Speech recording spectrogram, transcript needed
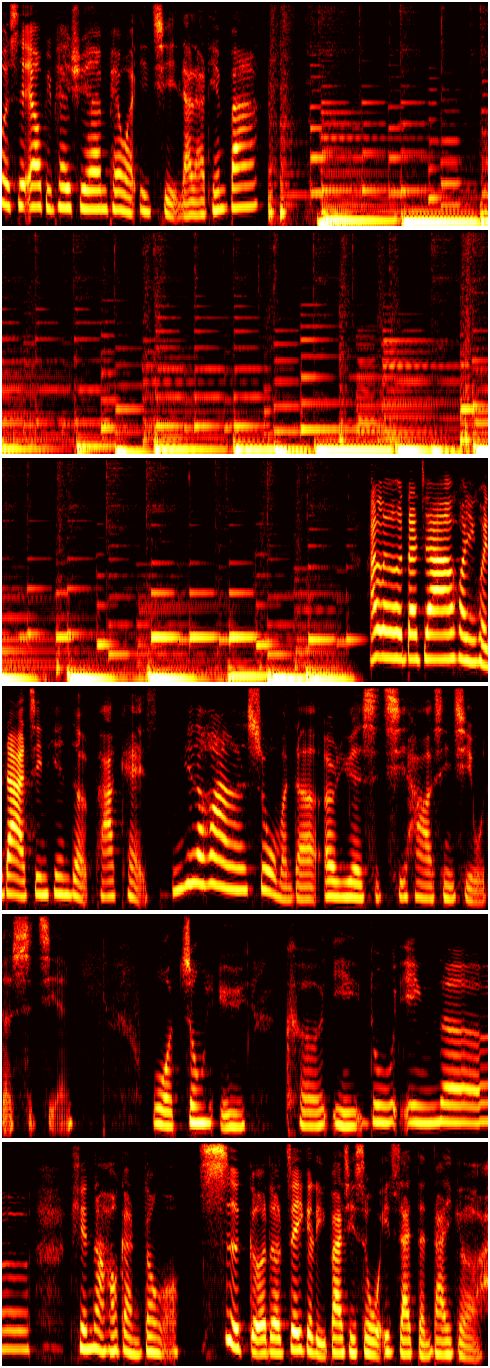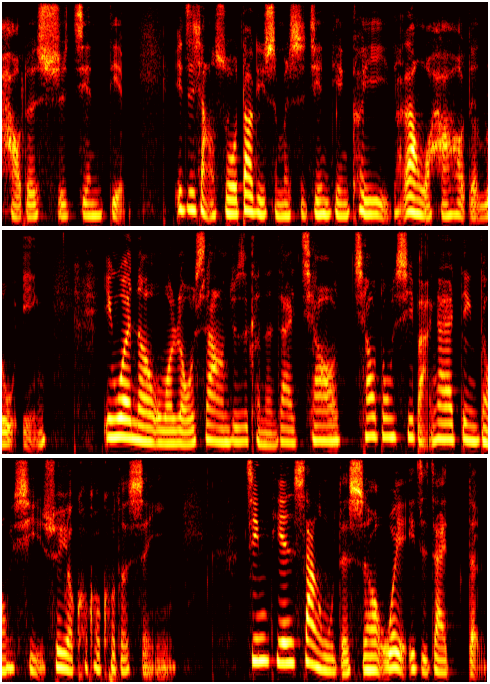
我是 LB 佩萱，陪我一起聊聊天吧。Hello，大家欢迎回到今天的 Podcast。今天的话呢，是我们的二月十七号星期五的时间，我终于。可以录音了，天哪，好感动哦！事隔的这一个礼拜，其实我一直在等待一个好的时间点，一直想说，到底什么时间点可以让我好好的录音？因为呢，我们楼上就是可能在敲敲东西吧，应该在订东西，所以有扣扣扣的声音。今天上午的时候，我也一直在等，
